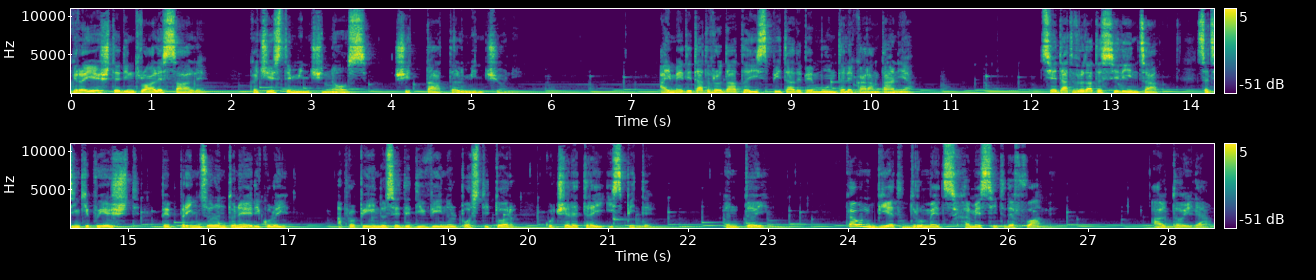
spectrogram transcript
grăiește dintr-o ale sale, căci este mincinos și tatăl minciunii. Ai meditat vreodată ispita de pe muntele Carantania? Ți-ai dat vreodată silința să-ți închipuiești pe prințul întunericului, apropiindu-se de divinul postitor cu cele trei ispite? Întâi, ca un biet drumeț hămesit de foame. Al doilea,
